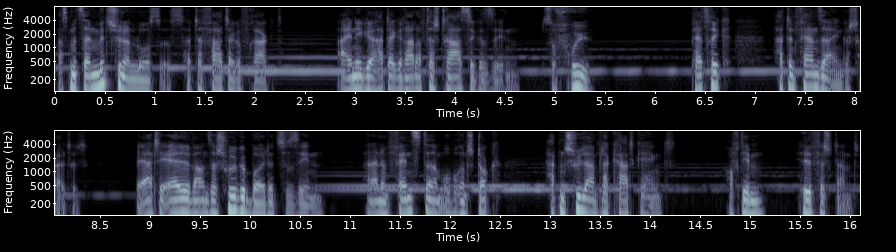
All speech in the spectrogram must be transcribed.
Was mit seinen Mitschülern los ist, hat der Vater gefragt. Einige hat er gerade auf der Straße gesehen. So früh. Patrick hat den Fernseher eingeschaltet. Bei RTL war unser Schulgebäude zu sehen. An einem Fenster im oberen Stock hat ein Schüler ein Plakat gehängt, auf dem Hilfe stand.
